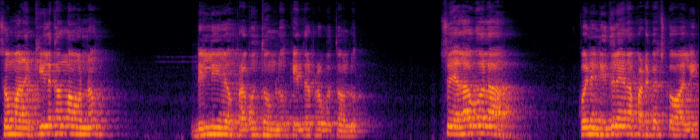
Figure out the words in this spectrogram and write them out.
సో మనం కీలకంగా ఉన్నాం. ఢిల్లీలో ప్రభుత్వంలో కేంద్ర ప్రభుత్వంలో. సో ఎలాగోలా కొన్ని నిధులైనా పట్టకచ్చుకోవాలి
